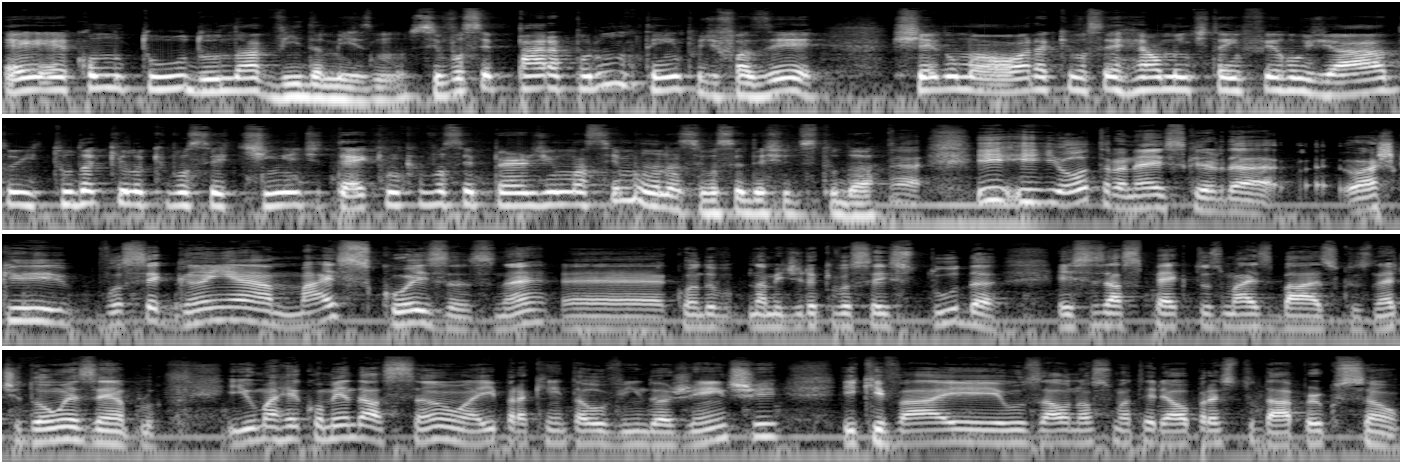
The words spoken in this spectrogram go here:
é, é, como tudo na vida mesmo. Se você para por um tempo de fazer, chega uma hora que você realmente está enferrujado e tudo aquilo que você tinha de técnica você perde em uma semana se você deixa de estudar. É. E, e, outra, né, esquerda? Eu acho que você ganha mais coisas, né? É, quando na medida que você estuda esses aspectos mais básicos, né? Te dou um exemplo e uma recomendação aí para quem está ouvindo a gente e que vai usar o nosso material para estudar a percussão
